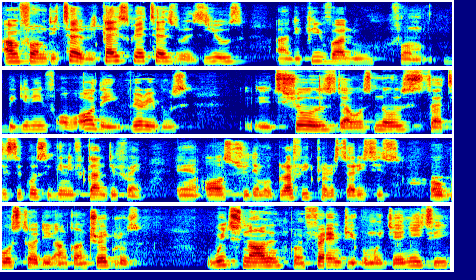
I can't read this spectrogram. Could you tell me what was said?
And from the test, the chi-square test was used, and the p-value from beginning of all the variables, it shows there was no statistical significant difference in all socio-demographic characteristics of both study and control groups, which now confirm the homogeneity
